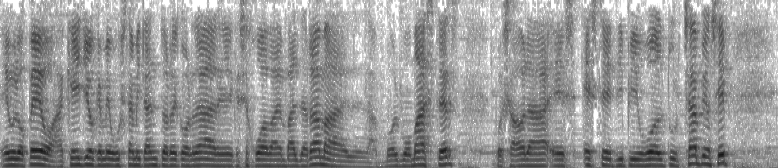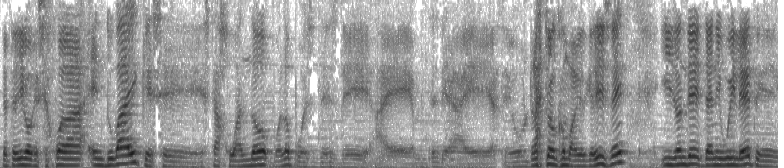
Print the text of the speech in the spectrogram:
europeo, aquello que me gusta a mí tanto recordar eh, que se jugaba en Valderrama, la Volvo Masters, pues ahora es este DP World Tour Championship. Yo te digo que se juega en Dubai, que se está jugando, bueno, pues desde, eh, desde eh, hace un rato, como aquel que dice, y donde Danny Willett, que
